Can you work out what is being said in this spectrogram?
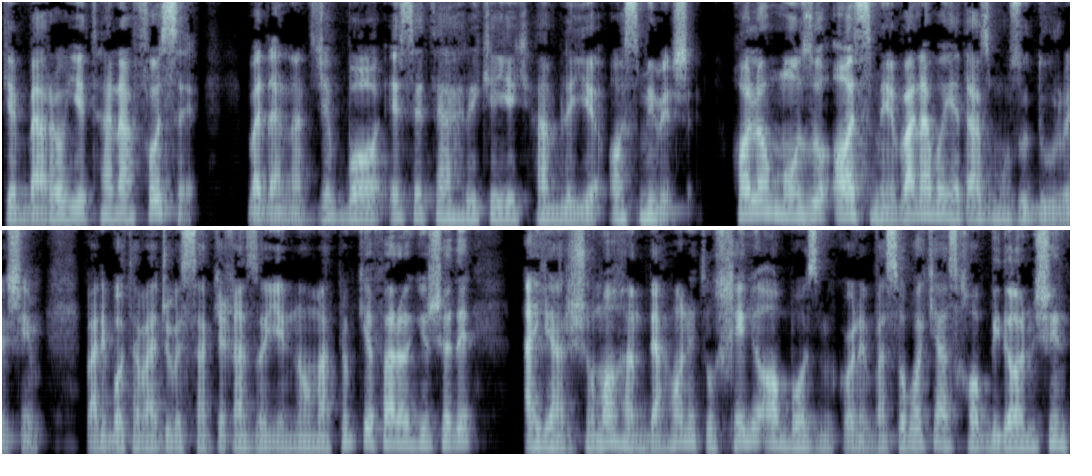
که برای تنفسه و در نتیجه باعث تحریک یک حمله آسمی بشه. حالا موضوع آسمه و نباید از موضوع دور بشیم. ولی با توجه به سبک غذایی نامطلوب که فراگیر شده اگر شما هم دهانتون خیلی آب باز می‌کنه و صبح که از خواب بیدار میشین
